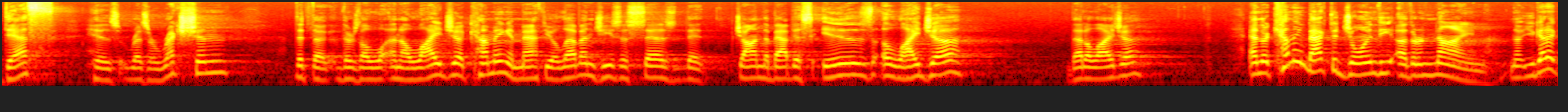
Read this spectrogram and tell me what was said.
death, his resurrection, that the, there's a, an Elijah coming. In Matthew 11, Jesus says that John the Baptist is Elijah, that Elijah. And they're coming back to join the other nine. Now, you got to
